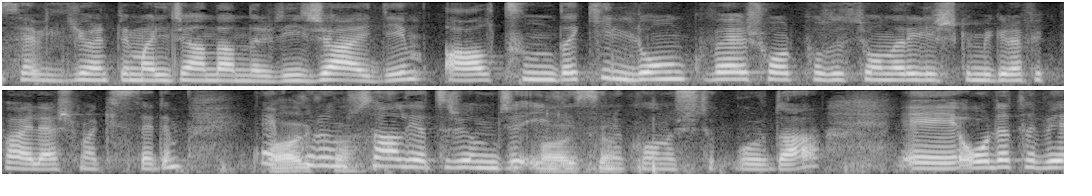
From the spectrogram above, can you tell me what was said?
Sevgili yönetmenim Ali Can'dan da rica edeyim. Altındaki long ve short pozisyonlara ilişkin bir grafik paylaşmak istedim. Hep Harika. kurumsal yatırımcı ilgisini Harika. konuştuk burada. Ee, orada tabii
